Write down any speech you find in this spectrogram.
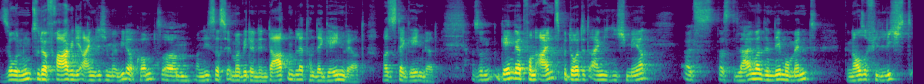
So, nun zu der Frage, die eigentlich immer wieder kommt. Ähm, man liest das ja immer wieder in den Datenblättern, der Gainwert. Was ist der Gainwert? Also ein Gainwert von 1 bedeutet eigentlich nicht mehr, als dass die Leinwand in dem Moment genauso viel Licht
